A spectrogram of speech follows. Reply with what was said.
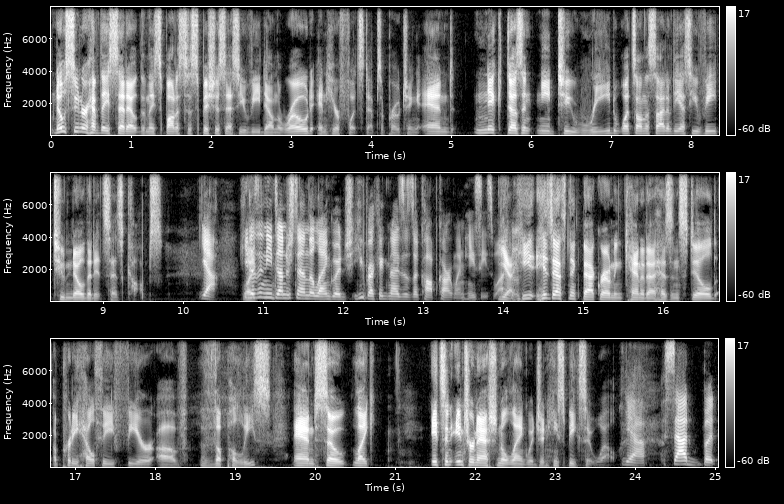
No sooner have they set out than they spot a suspicious SUV down the road and hear footsteps approaching. And Nick doesn't need to read what's on the side of the SUV to know that it says cops. Yeah. He Like- doesn't need to understand the language. He recognizes a cop car when he sees one. Yeah, he, his ethnic background in Canada has instilled a pretty healthy fear of the police. And so, like, it's an international language and he speaks it well. Yeah. Sad, but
